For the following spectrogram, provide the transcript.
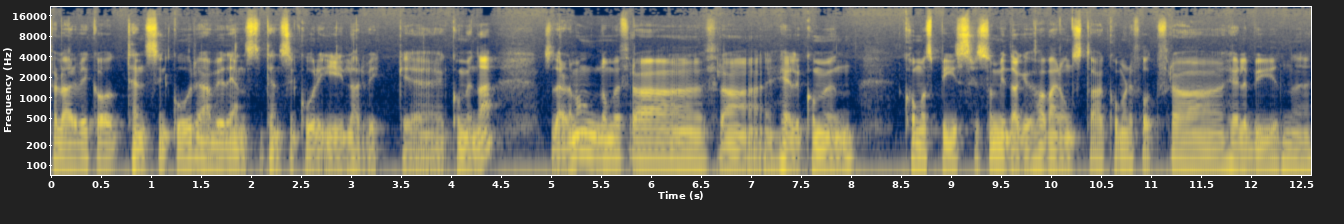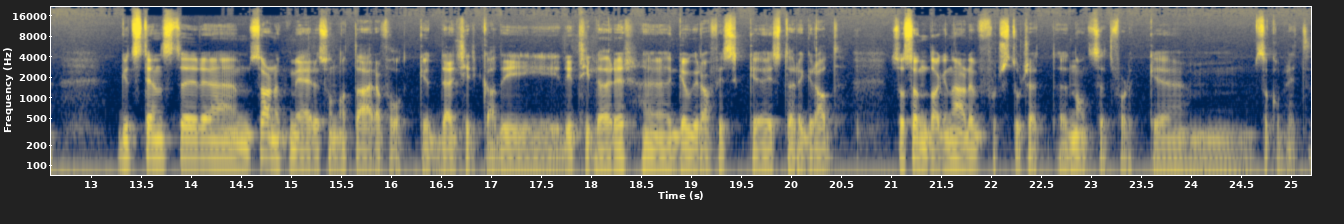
fra Larvik, og TenSing-kor er vi det eneste TenSing-koret i Larvik eh, kommune. Så der er det mange ungdommer fra, fra, hele kommunen. Kom og spis som middag vi har hver onsdag. Kommer det folk fra hele byen. Gudstjenester så er det nok mer sånn at det er folk den kirka de, de tilhører, geografisk i større grad. Så søndagene er det stort sett Nanset-folk eh, som kommer hit.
